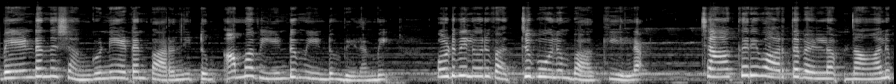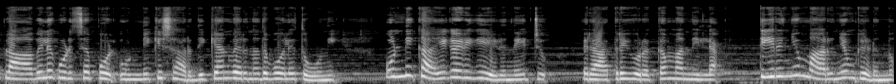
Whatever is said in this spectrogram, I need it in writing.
വേണ്ടെന്ന് ശങ്കുണ്ണിയേട്ടൻ പറഞ്ഞിട്ടും അമ്മ വീണ്ടും വീണ്ടും വിളമ്പി. ഒടുവിൽ ഒരു വറ്റുപോലും ബാക്കിയില്ല. ചാക്കരി വാർത്ത വെള്ളം നാല് പ്ലാവില കുടിച്ചപ്പോൾ ഉണ്ണിക്ക് ഛർദിക്കാൻ വരുന്നത് പോലെ തോന്നി. ഉണ്ണി കൈ കഴുകി എഴുന്നേറ്റു. രാത്രി ഉറക്കം വന്നില്ല. തിരിഞ്ഞും മറിഞ്ഞും കിടന്നു.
